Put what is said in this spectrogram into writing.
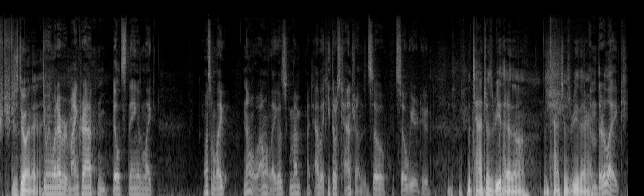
Just doing it. doing whatever Minecraft and builds things. I'm like, you want some Lego? No, I don't want Legos. Give my, my tablet. He throws tantrums. It's so it's so weird, dude. The tantrums be there though. The tantrums be there. And they're like,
